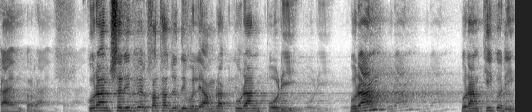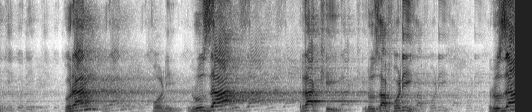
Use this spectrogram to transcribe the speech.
কায়েম করা। কোরআন শরীফের কথা যদি বলি, আমরা কোরআন পড়ি। কোরআন? কোরআন কি করি? কোরআন পড়ি। রোজা রাখি। রোজা পড়ি? রোজা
